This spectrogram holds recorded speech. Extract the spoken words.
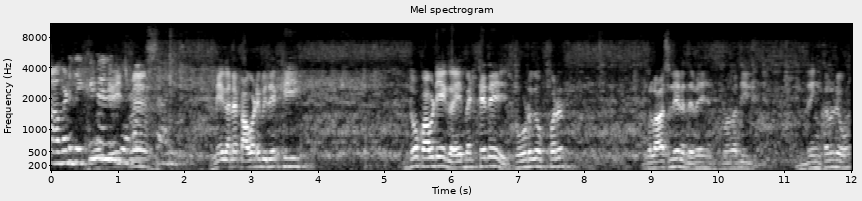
कावड़ देखी मैंने बहुत सारी। मेघा ने कावड़ भी देखी। दो कावड़िए गए बैठे थे रोड के ऊपर। गिलास ले रहे थे दी ड्रिंक कर रहे हो?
